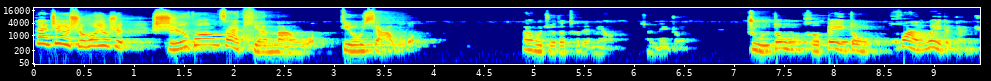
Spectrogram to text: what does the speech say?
但这个时候又是时光在填满我，丢下我，哎，我觉得特别妙，就是那种主动和被动换位的感觉。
